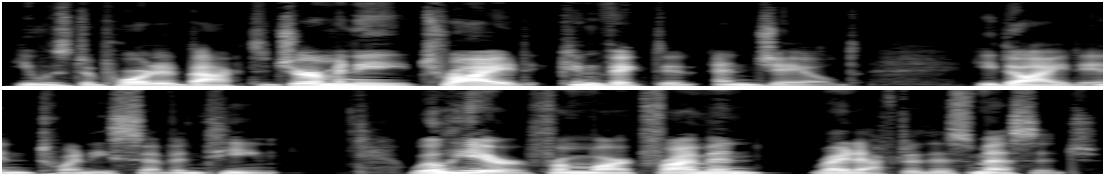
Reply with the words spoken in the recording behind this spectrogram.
He was deported back to Germany, tried, convicted, and jailed. He died in 2017. We'll hear from Mark Freiman right after this message.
